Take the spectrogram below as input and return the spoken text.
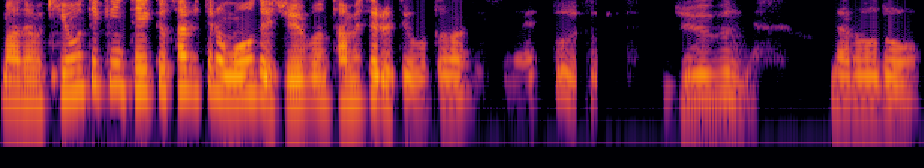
まあでも基本的に提供されてるもので十分試せるということなんですね。そうです、そうです。十分です。なるほど。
